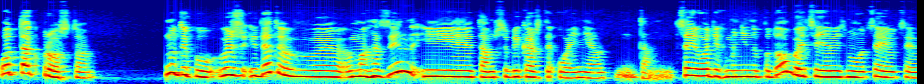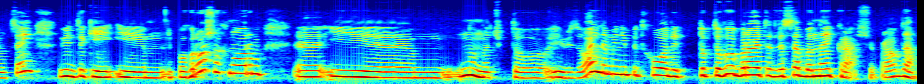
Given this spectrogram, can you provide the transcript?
От так просто. Ну, типу, ви ж йдете в е, магазин і там собі кажете, ой, ні, там цей одяг мені не подобається, я візьму оцей, оцей, оцей. Він такий і по грошах норм, е, і ну, начебто і візуально мені підходить. Тобто ви обираєте для себе найкраще, правда?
